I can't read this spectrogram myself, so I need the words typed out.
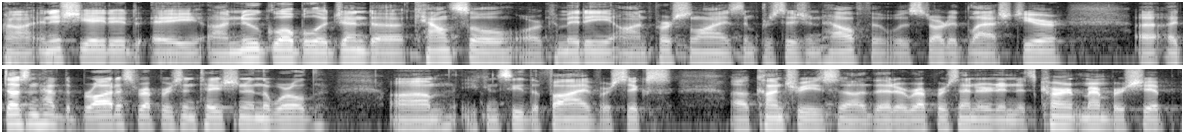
uh, initiated a, a, new global agenda council or committee on personalized and precision health. It was started last year. Uh, it doesn't have the broadest representation in the world. Um, you can see the five or six uh, countries uh, that are represented in its current membership.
